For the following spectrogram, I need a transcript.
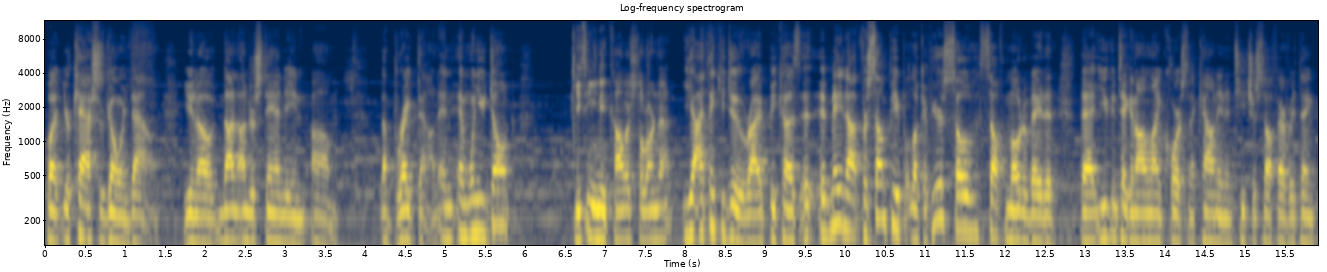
but your cash is going down. You know, not understanding um, a breakdown. And and when you don't you think you need college to learn that? Yeah, I think you do, right? Because it, it may not, for some people, look, if you're so self-motivated that you can take an online course in accounting and teach yourself everything,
